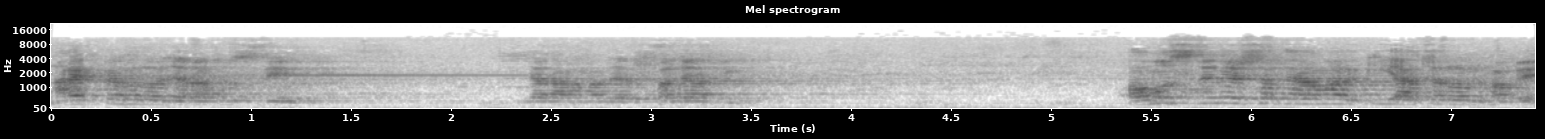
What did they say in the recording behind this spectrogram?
আরেকটা হলো যারা মুসলিম, যারা আমাদের স্বজাতি। অমুসলিমের সাথে আমার কি আচরণ হবে?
